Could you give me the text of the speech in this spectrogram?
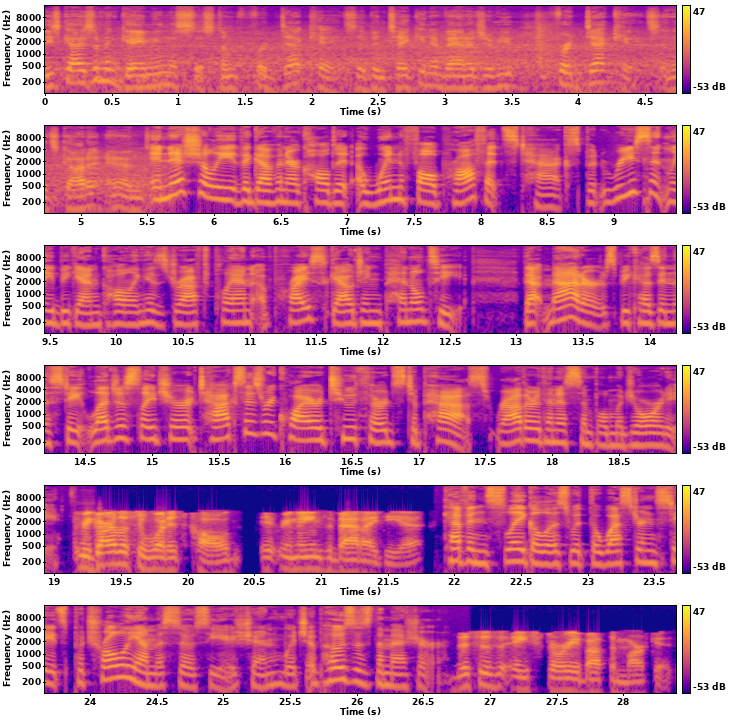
These guys have been gaming the system for decades. They've been taking advantage of you for decades, and it's got to end. Initially, the governor called it a windfall profits tax, but recently began calling his draft plan a price gouging penalty. That matters because in the state legislature, taxes require two thirds to pass rather than a simple majority. Regardless of what it's called, it remains a bad idea. Kevin Slagle is with the Western States Petroleum Association, which opposes the measure. This is a story about the market.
